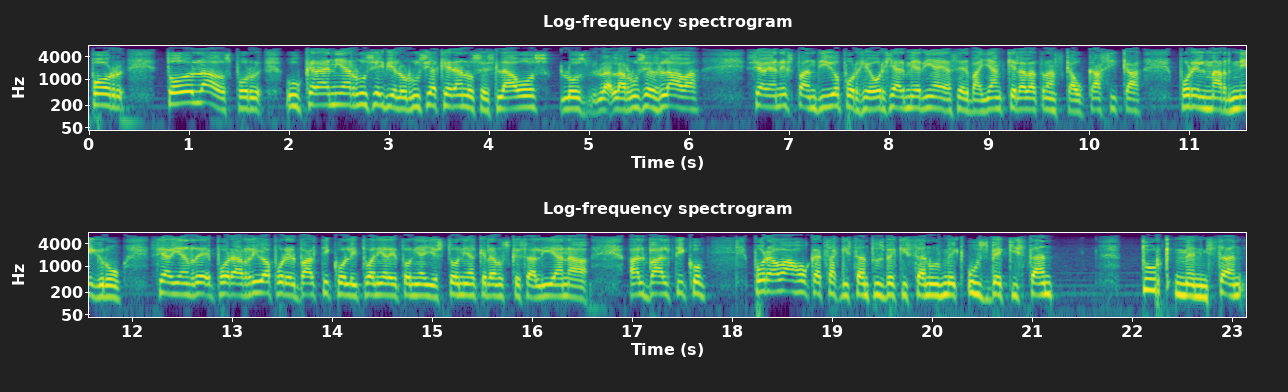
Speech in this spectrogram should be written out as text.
por todos lados, por Ucrania, Rusia y Bielorrusia, que eran los eslavos, la, Rusia eslava, se habían expandido por Georgia, Armenia y Azerbaiyán, que era la transcaucásica, por el Mar Negro, se habían por arriba por el Báltico, Lituania, Letonia y Estonia, que eran los que salían al Báltico, por abajo Kazajistán, Uzbekistán, Uzbekistán, Turkmenistán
